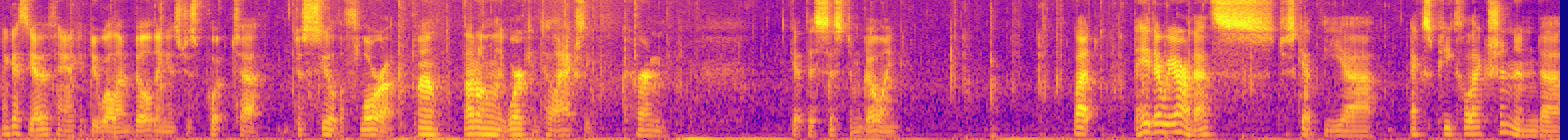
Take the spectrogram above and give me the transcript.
I guess the other thing I could do while I'm building is just put, uh, just seal the floor up. Well, that'll only work until I actually turn, get this system going. But hey, there we are. That's just get the uh, XP collection and uh,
